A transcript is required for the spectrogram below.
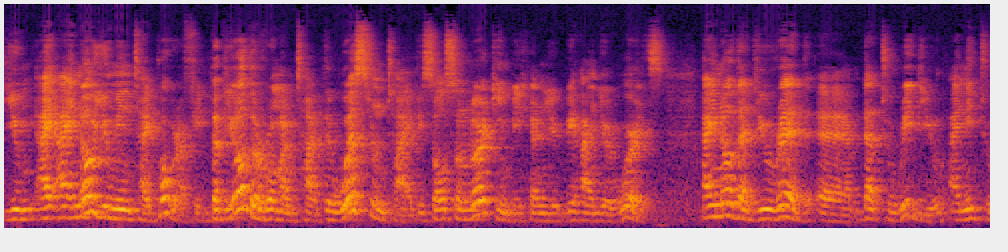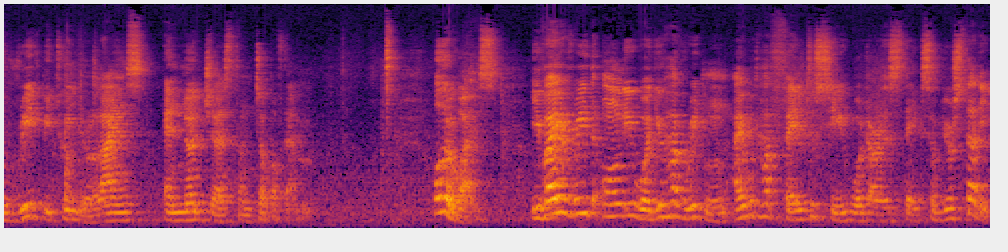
you, I, I know you mean typography, but the other Roman type, the Western type, is also lurking behind, you, behind your words. I know that you read, uh, that to read you, I need to read between your lines and not just on top of them. Otherwise, if I read only what you have written, I would have failed to see what are the stakes of your study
